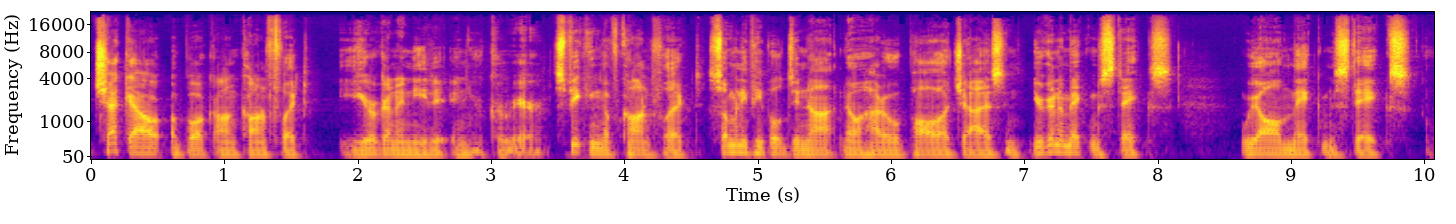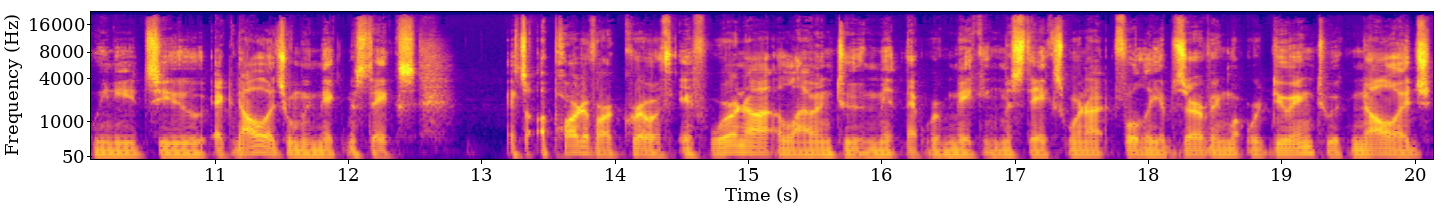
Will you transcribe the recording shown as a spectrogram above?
check out a book on conflict. You're going to need it in your career. Speaking of conflict, so many people do not know how to apologize, and you're going to make mistakes. We all make mistakes. We need to acknowledge when we make mistakes. It's a part of our growth. If we're not allowing to admit that we're making mistakes, we're not fully observing what we're doing to acknowledge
